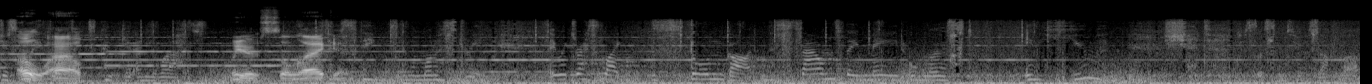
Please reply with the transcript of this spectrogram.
Just Oh, when I thought wow. things couldn't get any worse. We're slacking. These things in the monastery. They were dressed like the storm guard, and the sounds they made almost inhuman. Shit. Just listen to yourself, Lara.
